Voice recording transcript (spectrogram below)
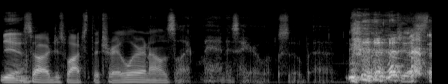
Yeah. So I just watched the trailer and I was like, man, his hair looks so bad. just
